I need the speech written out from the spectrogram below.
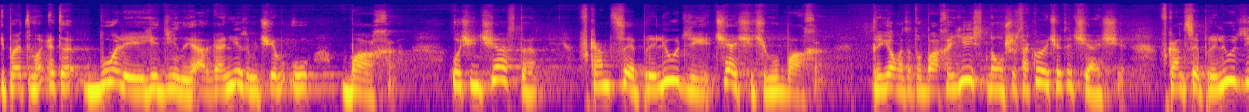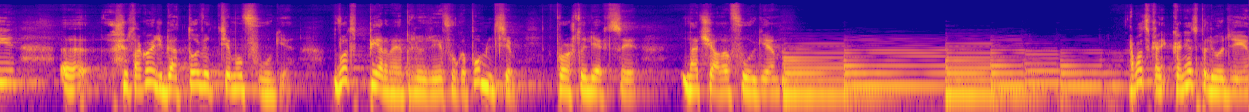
И поэтому это более единый организм, чем у Баха. Очень часто в конце прелюдии, чаще, чем у Баха, прием этот у Баха есть, но у Шостаковича это чаще. В конце прелюдии э, Шостакович готовит тему фуги. Вот первая прелюдия и фуга. Помните в прошлой лекции начало фуги? Вот конец прелюдии.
